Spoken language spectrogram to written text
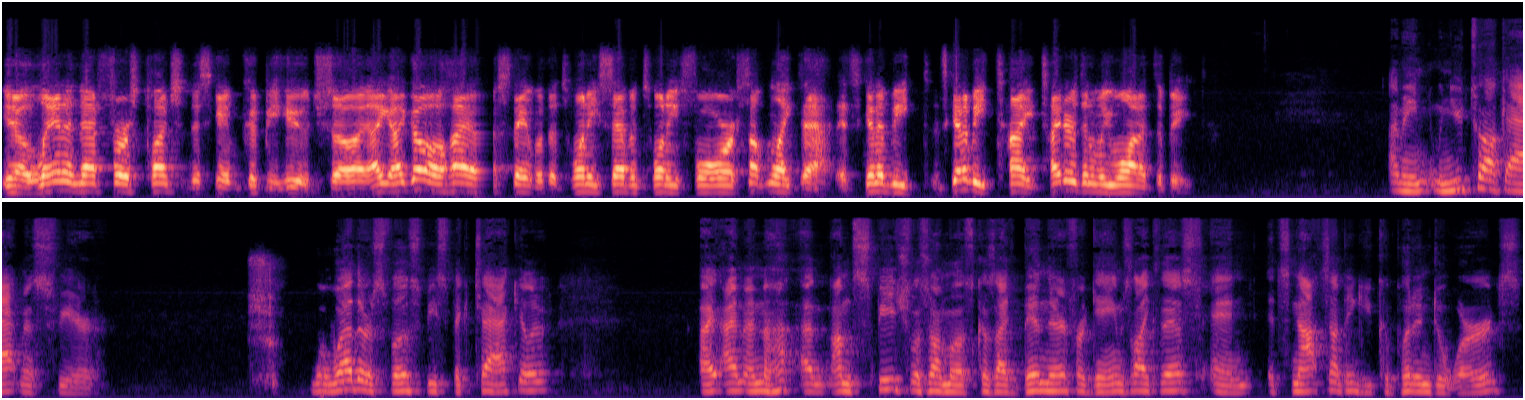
you know, landing that first punch in this game could be huge. So I, I go Ohio State with a 27-24, something like that. It's gonna be it's gonna be tight, tighter than we want it to be. I mean, when you talk atmosphere, the weather is supposed to be spectacular. I, I'm, I'm, I'm speechless almost because I've been there for games like this, and it's not something you could put into words.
